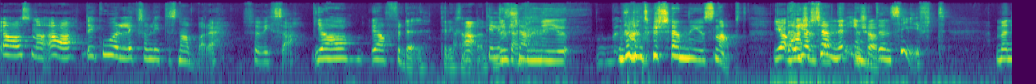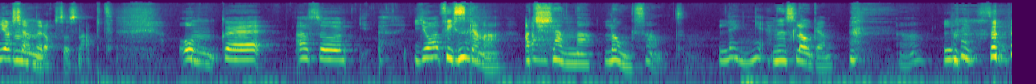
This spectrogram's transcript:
Ja, snar, ja, det går liksom lite snabbare för vissa. Ja, ja för dig till exempel. Ja, till Du exempel. känner ju, nej men du känner ju snabbt. Ja, och jag känner vi. intensivt. Men jag känner också snabbt. Och eh, alltså, jag... Fiskarna, att känna långsamt. Länge. Ny slogan. Ja. Långsamt.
